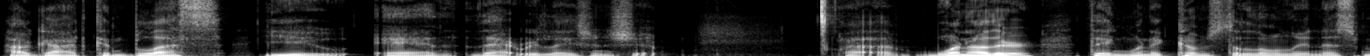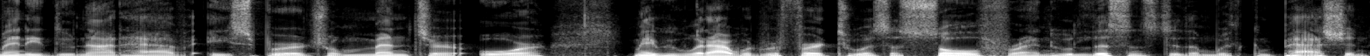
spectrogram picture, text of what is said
how God can bless you and that relationship. Uh, one other thing when it comes to loneliness, many do not have a spiritual mentor or maybe what I would refer to as a soul friend who listens to them with compassion,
